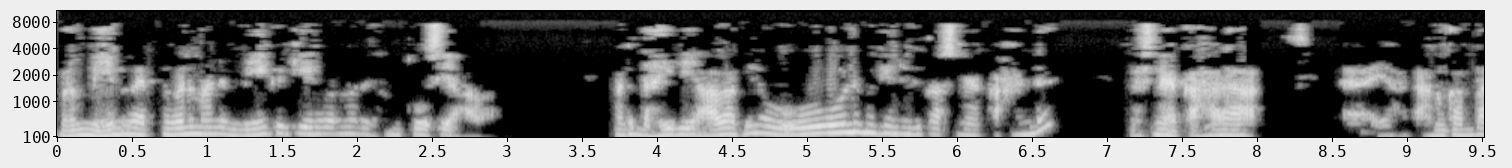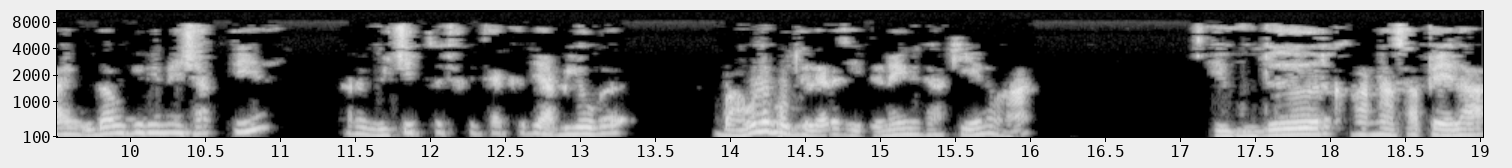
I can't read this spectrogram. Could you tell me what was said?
මම මෙහෙම වැටෙනකොට මට මේක කියනකොට මට සන්තෝෂය ආවා. මට ධෛර්යය ආවා කියලා ඕනම කෙනෙකුට ප්‍රශ්නයක් අහන්න ප්‍රශ්නයක් අහලා එයාට අනුකම්පාවෙන් උදව් කිරීමේ ශක්තිය අර විචිත්‍ර ශක්තියකදී අභියෝග බහුල පුද්ගලයාට සිද්ධ වෙන නිසා කියනවා මේ හොඳට කර්ණස් අපේලා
